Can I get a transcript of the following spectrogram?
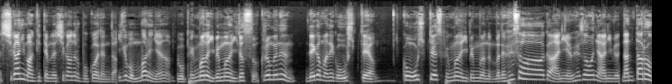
시간이 많기 때문에 시간으로 복구가 된다. 이게 뭔 말이냐? 뭐 100만 원, 200만 원 잃었어. 그러면은 내가 만약에 50대야. 그럼 50대에서 100만 원, 200만 원. 만약 회사가 아니에요. 회사원이 아니면 난 따로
